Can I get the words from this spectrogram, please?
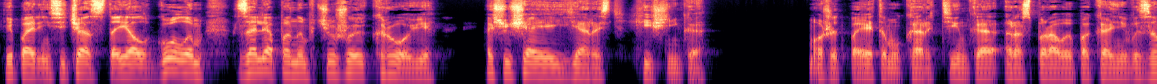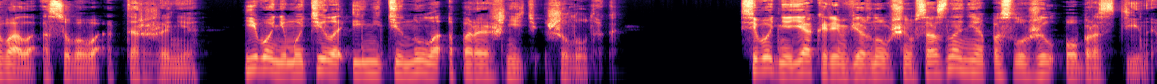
и парень сейчас стоял голым, заляпанным в чужой крови, ощущая ярость хищника. Может, поэтому картинка расправы пока не вызывала особого отторжения. Его не мутило и не тянуло опорожнить желудок. Сегодня якорем, вернувшим сознание, послужил образ Дины.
